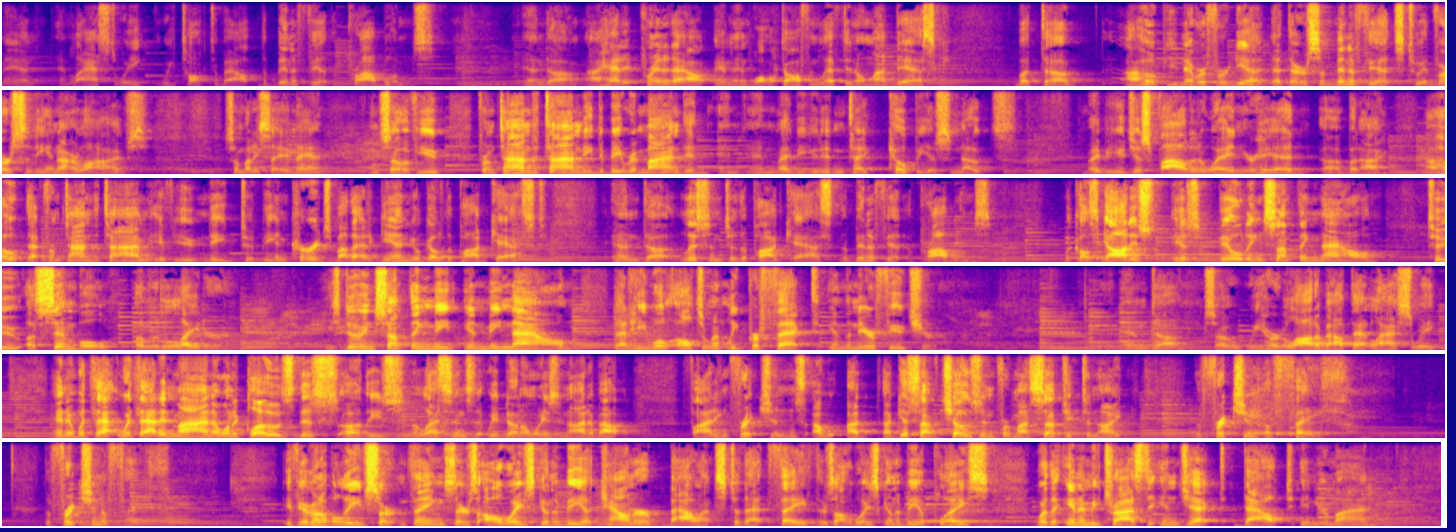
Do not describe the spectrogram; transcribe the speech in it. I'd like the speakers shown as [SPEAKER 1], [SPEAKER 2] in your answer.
[SPEAKER 1] Amen. And last week we talked about the benefit of problems. And uh, I had it printed out and then walked off and left it on my desk. But uh, I hope you never forget that there are some benefits to adversity in our lives. Somebody say amen. And so if you, from time to time, need to be reminded, and, and maybe you didn't take copious notes, maybe you just filed it away in your head, uh, but I I hope that from time to time, if you need to be encouraged by that again, you'll go to the podcast and uh, listen to the podcast, The Benefit of Problems. Because God is, is building something now to assemble a little later. He's doing something me, in me now that He will ultimately perfect in the near future. And uh, so we heard a lot about that last week. And with that, with that in mind, I want to close this, uh, these lessons that we've done on Wednesday night about fighting frictions. I, I, I guess I've chosen for my subject tonight the friction of faith. The friction of faith. If you're going to believe certain things, there's always going to be a counterbalance to that faith. There's always going to be a place where the enemy tries to inject doubt in your mind.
